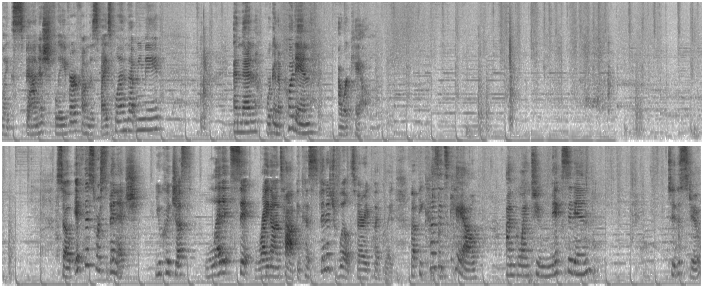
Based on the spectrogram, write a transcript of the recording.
like Spanish flavor from the spice blend that we made. And then we're gonna put in our kale. So if this were spinach, you could just let it sit right on top because spinach wilts very quickly. But because it's kale, I'm going to mix it in to the stew.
